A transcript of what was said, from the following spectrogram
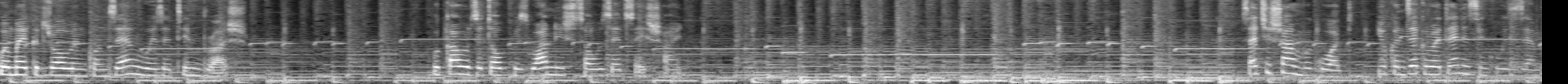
We make a drawing on them with a thin brush. We cover the top with varnish so that they shine. Such a charm we got. You can decorate anything with them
